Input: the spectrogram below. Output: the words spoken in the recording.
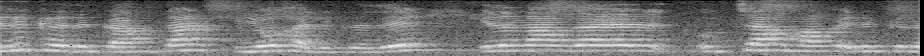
இருக்கிறதுக்காக தான் யோகா இருக்கிறது. இதை நாங்கள் உற்சாகமாக இருக்கிற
